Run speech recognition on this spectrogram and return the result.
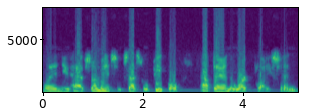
when you have so many successful people out there in the workplace and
